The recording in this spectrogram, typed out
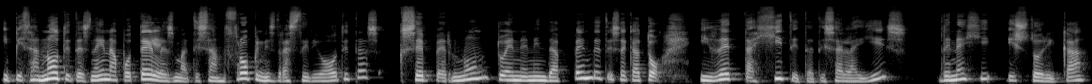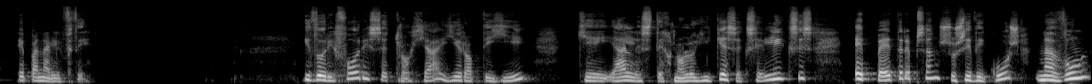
Οι πιθανότητες να είναι αποτέλεσμα της ανθρώπινης δραστηριότητας ξεπερνούν το 95%. Η δε ταχύτητα της αλλαγής δεν έχει ιστορικά επαναληφθεί. Οι δορυφόροι σε τροχιά γύρω από τη γη και οι άλλες τεχνολογικές εξελίξεις επέτρεψαν στους ειδικούς να δουν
